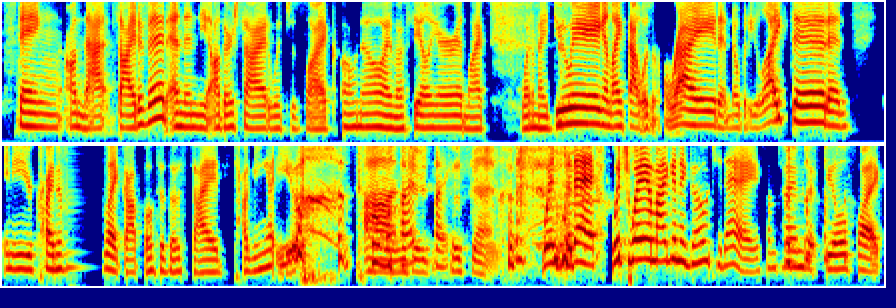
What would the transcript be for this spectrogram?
staying on that side of it and then the other side which is like oh no i'm a failure and like what am i doing and like that wasn't right and nobody liked it and and you're kind of like got both of those sides tugging at you so 100%. much. Like, when today, which way am I going to go today? Sometimes it feels like,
